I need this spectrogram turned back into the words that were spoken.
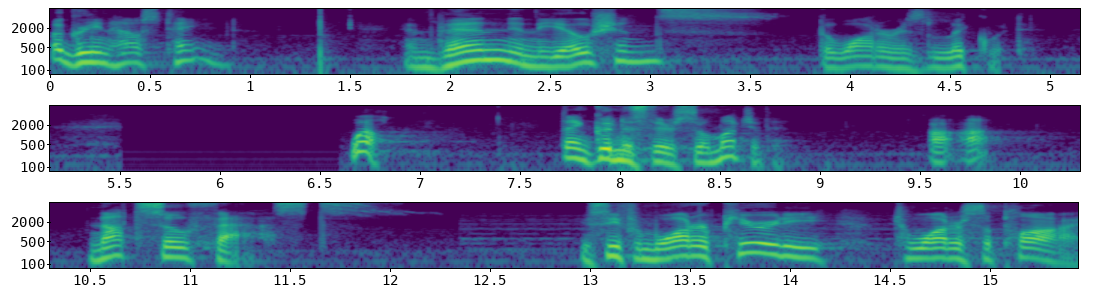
a greenhouse tamed. And then in the oceans, the water is liquid. Well, thank goodness there's so much of it. Uh uh not so fast. You see, from water purity to water supply,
